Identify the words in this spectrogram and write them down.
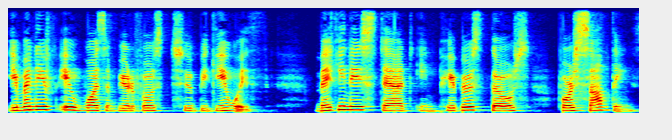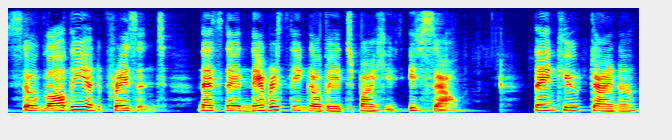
even if it wasn't beautiful to begin with, making it stand in people's thoughts for something so lovely and pleasant that they never think of it by itself. Thank you, Diana.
